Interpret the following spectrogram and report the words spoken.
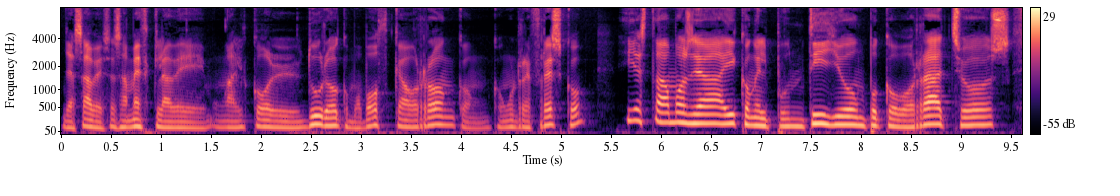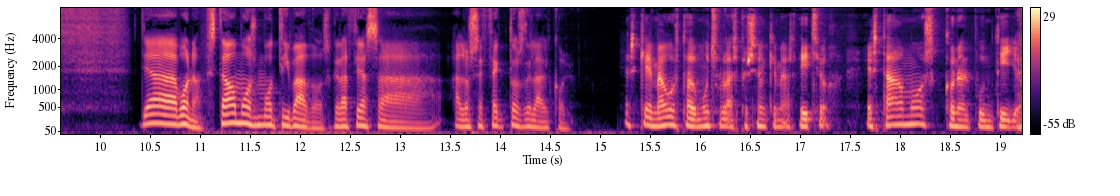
ya sabes, esa mezcla de un alcohol duro como vodka o ron con, con un refresco. y estábamos ya ahí con el puntillo, un poco borrachos. Ya, bueno, estábamos motivados gracias a, a los efectos del alcohol. Es que me ha gustado mucho la expresión que me has dicho. Estábamos con el puntillo.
